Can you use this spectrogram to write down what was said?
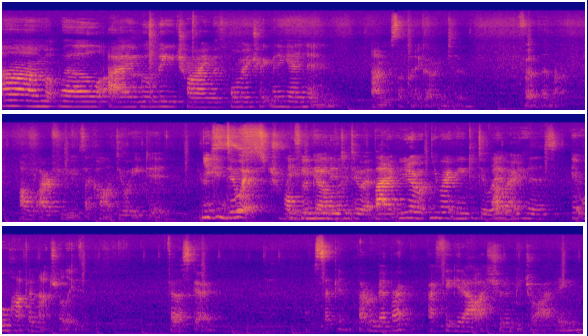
Um, well, I will be trying with hormone treatment again, and I'm just not going to go into further than that. I'll, I refuse. I can't do what you did. You You're can do it if you girl needed to do it, but you don't. You won't need to do it because it will happen naturally. First go. Second. But remember, I, I figured out I shouldn't be driving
